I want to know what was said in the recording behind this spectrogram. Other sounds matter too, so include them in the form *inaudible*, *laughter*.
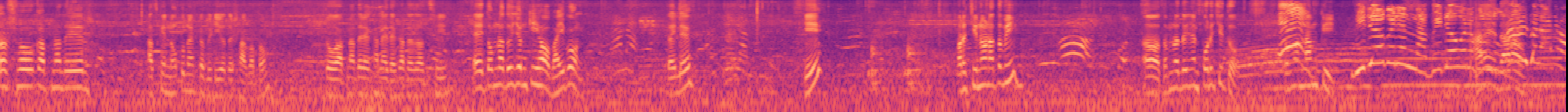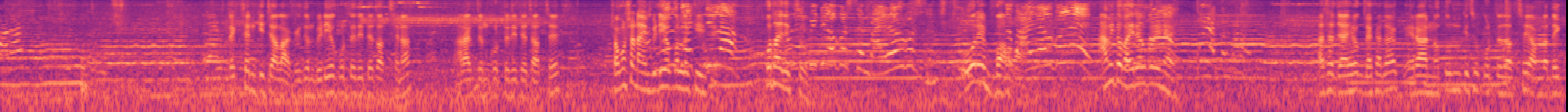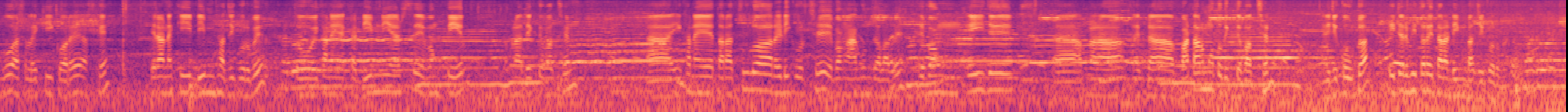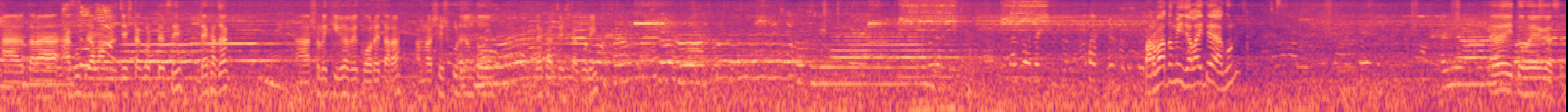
দর্শক আপনাদের আজকে নতুন একটা ভিডিওতে স্বাগতম। তো আপনাদের এখানে দেখাতে যাচ্ছি। এই তোমরা দুইজন কি হও ভাই বোন তাইলে? কি? আরে চিনো না তুমি? ও তোমরা দুইজন পরিচিত? তোমার নাম কি? ভিডিও করেন না ভিডিও করে আরে, দাঁড়াও। দেখছেন কি চালাক? একজন ভিডিও করতে দিতে চাচ্ছে না আর একজন করতে দিতে চাচ্ছে। সমস্যা নাই ভিডিও করলে কি হয়েছে? কোথায় দেখছ? ওরে বাবা। আমি তো ভাইরাল করি নাই। আচ্ছা যাই হোক, দেখা যাক। এরা নতুন কিছু করতে যাচ্ছে, আমরা দেখব আসলে কি করে আজকে। এরা নাকি ডিম ভাজি করবে। তো এখানে একটা ডিম নিয়ে আসছে এবং তেল, আপনারা দেখতে পাচ্ছেন। এখানে তারা চুলা রেডি করছে এবং আগুন জ্বালাবে। এবং এই যে আপনারা একটা বাটার মতো দেখতে পাচ্ছেন। এই যে কৌটা এটার ভিতরেই তারা ডিম ভাজি করবে। আর তারা আগুন জ্বালানোর চেষ্টা করতেছে। দেখা যাক, আসলে কীভাবে করে তারা। আমরা শেষ পর্যন্ত দেখার চেষ্টা করি। পারবা তুমি জ্বালাইতে আগুন? এই তো হয়ে গেছে।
